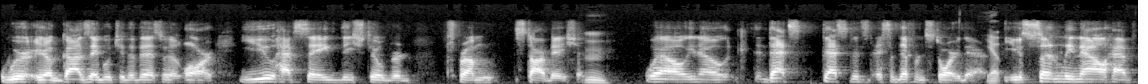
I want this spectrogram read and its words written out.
we're, you know, God's able to do this, or you have saved these children from starvation. Mm. Well, you know, that's that's it's a different story there. Yep. You suddenly now have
